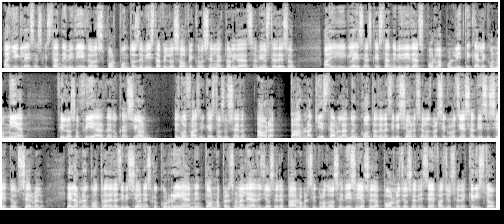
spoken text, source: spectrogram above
Hay iglesias que están divididos por puntos de vista filosóficos en la actualidad. ¿Sabía usted eso? Hay iglesias que están divididas por la política, la economía, filosofía, la educación. Es muy fácil que esto suceda. Ahora, Pablo aquí está hablando en contra de las divisiones en los versículos 10 al 17, obsérvelo. Él habló en contra de las divisiones que ocurrían en torno a personalidades. Yo soy de Pablo, versículo 12 dice, yo soy de Apolos, yo soy de Cefas, yo soy de Cristo.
